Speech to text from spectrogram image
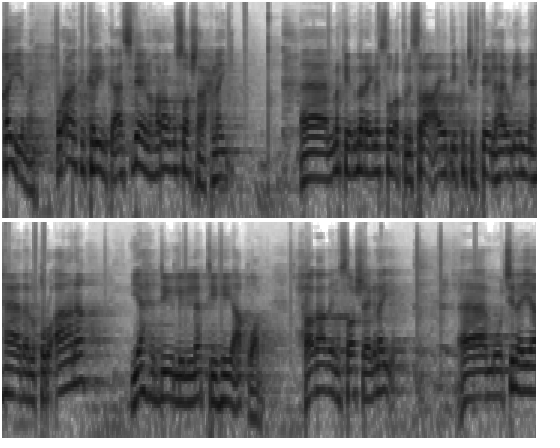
Qayiman qur'aanka kariimka ah sidaynu hore ugu soo sharaxnay markaynu maraynay suurat lisraa aayaddii ku jirta ilahay uhi ina hada alqur'aana yahdii lilatii hiya aqwam. Xoogaa baynu soo sheegnay muujinaya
